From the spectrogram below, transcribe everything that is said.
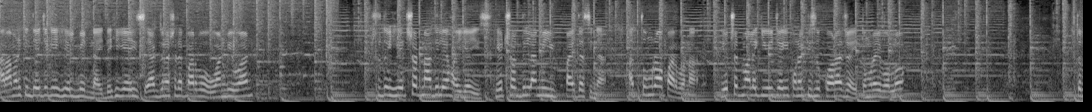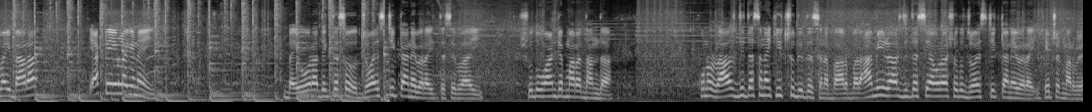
আর আমার কিন্তু এই জায়গায় হেলমেট নাই। দেখি গাইস একজনের সাথে পারব? ওয়ান বি ওয়ান শুধু হেডশট না দিলে হয় গাইস হেডশট দিলে আমি পাইতাছি না। আর তোমরাও পারব না। হেডশট মারলে কি ওই জায়গায় কোনো কিছু করা যায়? তোমরাই বলো। তো ভাই, বাড়া, একটা এম লাগে নাই। ভাই, ওরা দেখতেছো জয়স্টিক টানে বেড়াইতেছে ভাই। শুধু ওয়ান টেপ মারার ধান্দা। কোনো রাজ দিতেছে না, কিচ্ছু দিতেছে না, বারবার। আমি রাজ দিতেছি ওরা শুধু জয়স্টিক টানে বেড়াই হেডশট মারবে।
